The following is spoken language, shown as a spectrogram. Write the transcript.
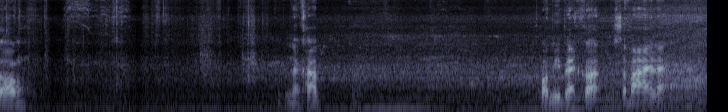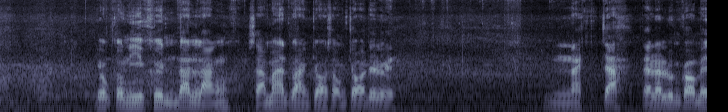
สองนะครับ พอมีแบตก็สบายแล้ว ยกตัวนี้ขึ้นด้านหลังสามารถวางจอสองจอได้เลยนะจ๊ะ แต่ละรุ่นก็ไม่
